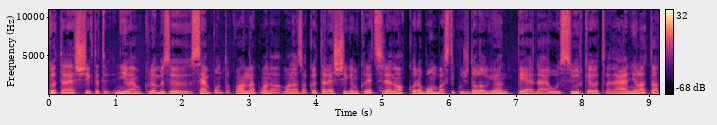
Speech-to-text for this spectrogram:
kötelesség, tehát nyilván különböző szempontok vannak, van, a, van az a kötelesség, amikor egyszerűen akkor a bombasztikus dolog jön, például szürke 50 árnyalata,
